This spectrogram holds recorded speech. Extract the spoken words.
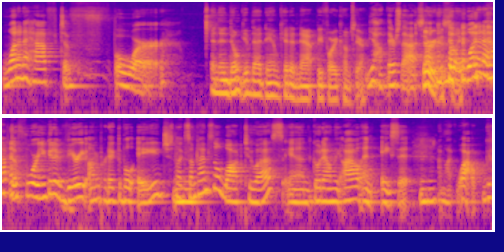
One and a half to four. And then don't give that damn kid a nap before he comes here. Yeah, there's that. Seriously. But one and a half to four, you get a very unpredictable age. Like mm-hmm. sometimes they'll walk to us and go down the aisle and ace it. Mm-hmm. I'm like, wow, g-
